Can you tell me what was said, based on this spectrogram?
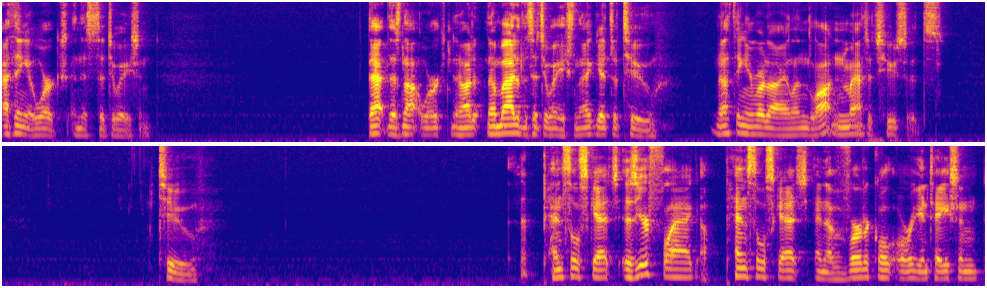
I think it works in this situation. That does not work no, no matter the situation. That gets a two. Nothing in Rhode Island. Lot in Massachusetts. Two. A pencil sketch. Is your flag a pencil sketch and a vertical orientation?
